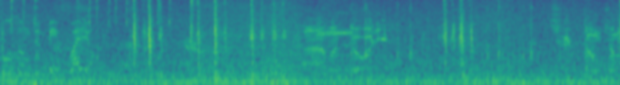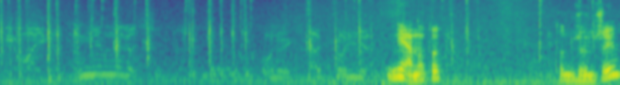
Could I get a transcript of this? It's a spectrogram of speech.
구송 준비 완료. 다음은 누구니? 출동 준비 완료. 형님 나가씨. 오늘 딱 걸려. Не, ну тут... Тут GG.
